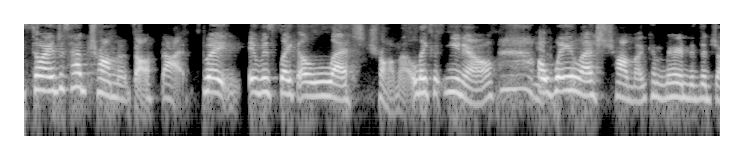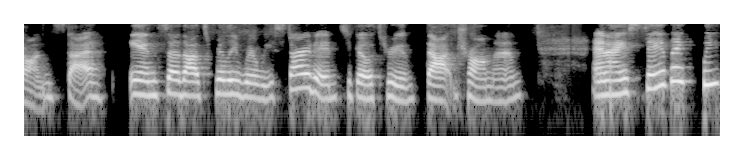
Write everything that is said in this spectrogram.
so I just had trauma about that. But it was like a less trauma, like, you know, a way less trauma compared to the John stuff. And so that's really where we started to go through that trauma. And I say like we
